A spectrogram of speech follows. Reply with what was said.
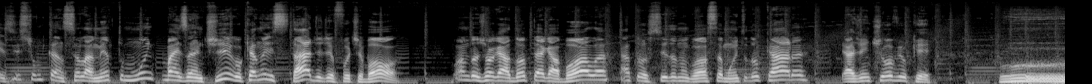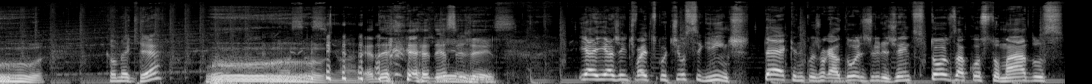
existe um cancelamento muito mais antigo que é no estádio de futebol. Quando o jogador pega a bola, a torcida não gosta muito do cara a gente ouve o quê? Uh, Como é que é? Nossa senhora. É, de- é desse jeito. isso. E aí a gente vai discutir o seguinte: técnicos, jogadores, dirigentes, todos acostumados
